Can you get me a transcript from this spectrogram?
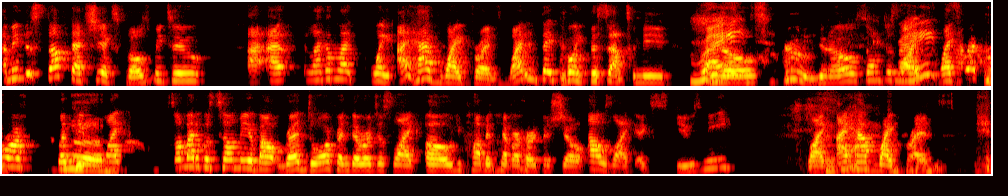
I mean, the stuff that she exposed me to, I, I like. I'm like, wait, I have white friends. Why didn't they point this out to me? Right? You know, too, you know. So I'm just Right? like, like Red Dwarf. When people like somebody was telling me about Red Dwarf, and they were just like, "Oh, you probably never heard this show." I was like, "Excuse me." Like I have white friends.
